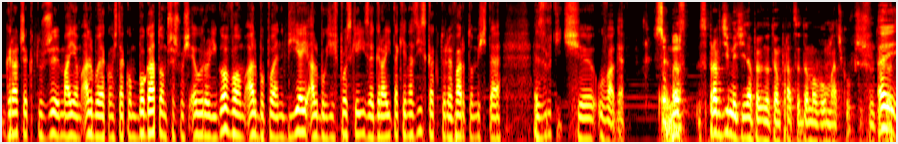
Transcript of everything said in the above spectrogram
gracze, którzy mają albo jakąś taką bogatą przeszłość euroligową, albo po NBA, albo gdzieś w polskiej lidze grali takie nazwiska, które warto myślę zwrócić uwagę uwagę. Super. No, sprawdzimy ci na pewno tę pracę domową Maćku w przyszłym tygodniu.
